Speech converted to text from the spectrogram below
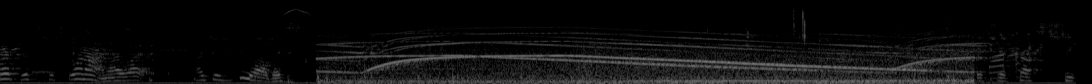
What's, what's going on? Why, why'd you do all this? You across the street.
